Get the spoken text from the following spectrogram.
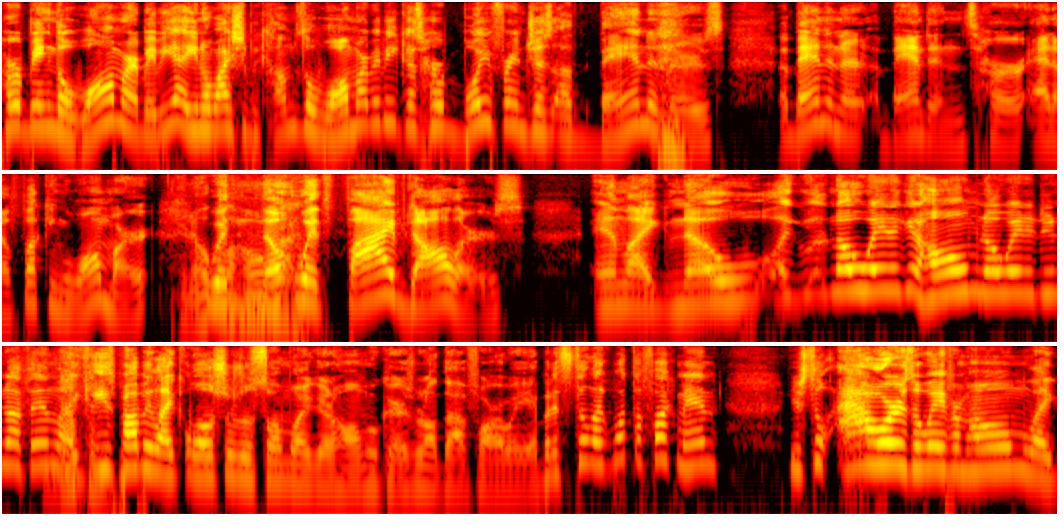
her being the Walmart baby. Yeah, you know why she becomes the Walmart baby? Because her boyfriend just abandons her, abandon her, abandons her at a fucking Walmart in with Oklahoma. no with five dollars. And like no, like no way to get home, no way to do nothing. Like he's probably like, well, she'll just some way get home. Who cares? We're not that far away yet. But it's still like, what the fuck, man? You're still hours away from home. Like,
